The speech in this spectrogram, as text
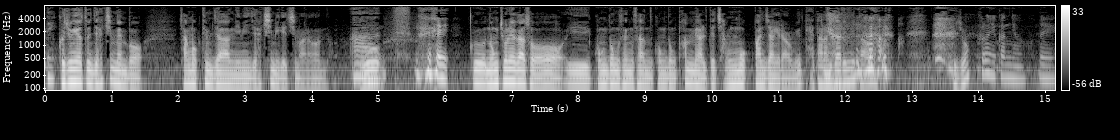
네. 그 중에서도 이제 핵심 멤버 장목 팀장님이 이제 핵심이겠지만은 아, 그, 네. 그 농촌에 가서 이 공동 생산, 공동 판매할 때 장목 반장이라고 하면 대단한 자리입니다. 그죠? 그러니까요. 네.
